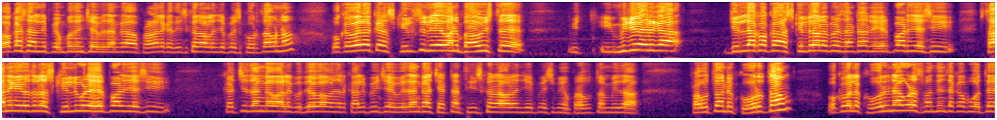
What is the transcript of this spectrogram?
అవకాశాలని పెంపొందించే విధంగా ప్రణాళిక తీసుకురావాలని చెప్పేసి కోరుతా ఉన్నాం. ఒకవేళ ఇక్కడ స్కిల్స్ లేవని భావిస్తే ఇమీడియట్గా జిల్లాకు ఒక స్కిల్ డెవలప్మెంట్ సెంటర్ని ఏర్పాటు చేసి స్థానిక యువతలో స్కిల్ కూడా ఏర్పాటు చేసి ఖచ్చితంగా వాళ్ళకి ఉద్యోగ అవకాశాలు కల్పించే విధంగా చట్టం తీసుకురావాలని చెప్పేసి మేము ప్రభుత్వం మీద ప్రభుత్వాన్ని కోరుతాం. ఒకవేళ కోరినా కూడా స్పందించకపోతే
